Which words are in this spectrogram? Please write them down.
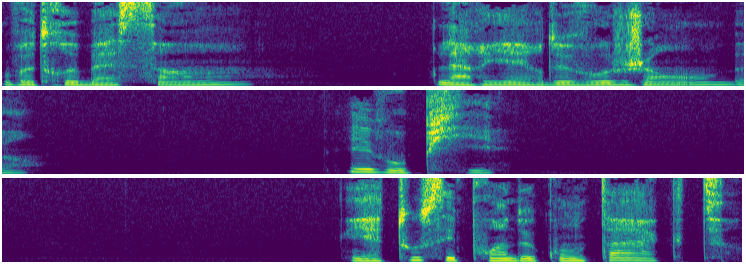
votre bassin, l'arrière de vos jambes et vos pieds. Et à tous ces points de contact,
